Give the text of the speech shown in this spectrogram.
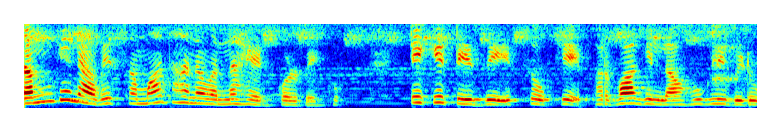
ನಮಗೆ ನಾವೇ ಸಮಾಧಾನವನ್ನು ಹೇಳ್ಕೊಳ್ಬೇಕು. Take it easy it's okay ಪರವಾಗಿಲ್ಲ, ಹೋಗಲಿ ಬಿಡು.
